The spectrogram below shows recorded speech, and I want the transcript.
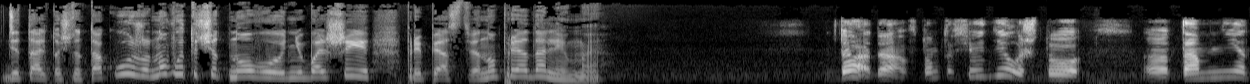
деталь точно такую же, но вытащат новую, небольшие препятствия, но преодолимые. Да, да, в том-то все и дело, что там нет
